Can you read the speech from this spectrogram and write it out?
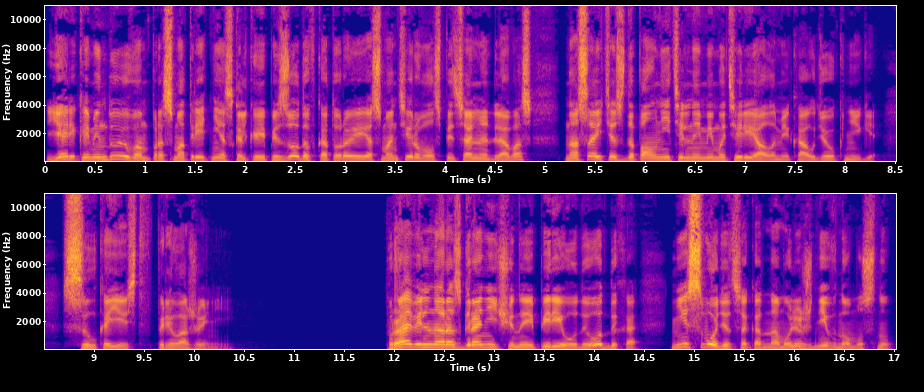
Я рекомендую вам просмотреть несколько эпизодов, которые я смонтировал специально для вас на сайте с дополнительными материалами к аудиокниге. Ссылка есть в приложении. Правильно разграниченные периоды отдыха не сводятся к одному лишь дневному сну.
